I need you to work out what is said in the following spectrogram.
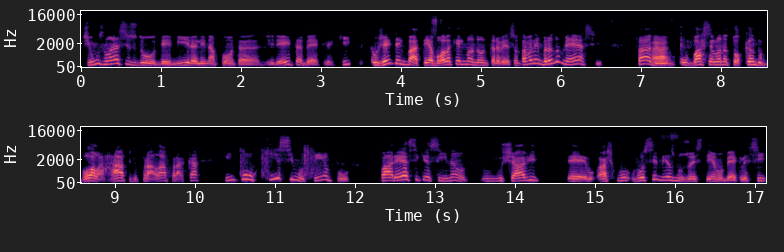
tinha uns lances do Demir ali na ponta direita, Beckler, que o jeito dele bater a bola que ele mandou no travessão, tava lembrando o Messi, sabe? Ah. O, o, Barcelona tocando bola rápido para lá, para cá, em pouquíssimo tempo. Parece que assim, não, o Xavi, é, acho que você mesmo usou esse termo, Beckler, se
